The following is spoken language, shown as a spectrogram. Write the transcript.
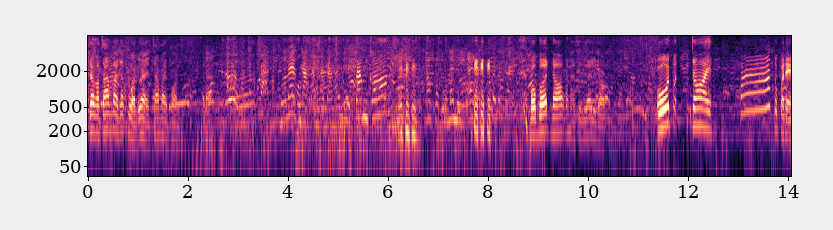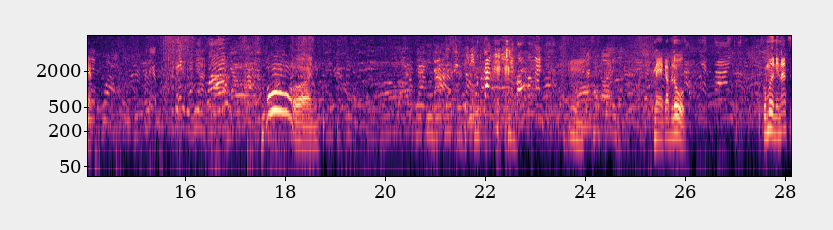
เจ้าก็จ้าไว้เจ้าขวดด้วยจ้าไว้ก่อนก็ได้เมื่อแรกอยากอันนั้นให้ลูกตั้งก้อนนอกจากดูไม่มีแล้วบอเบิร์ดดอกมันหาซื้อเรืออยู่ดอก โอ้ยปะจอยป้าดตัวประแดกโอ้ยนี่มึงตั้งให้ของมึงกัน อืมแม่กับลูกเนี่ยใจกูมือนี่นั่งส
